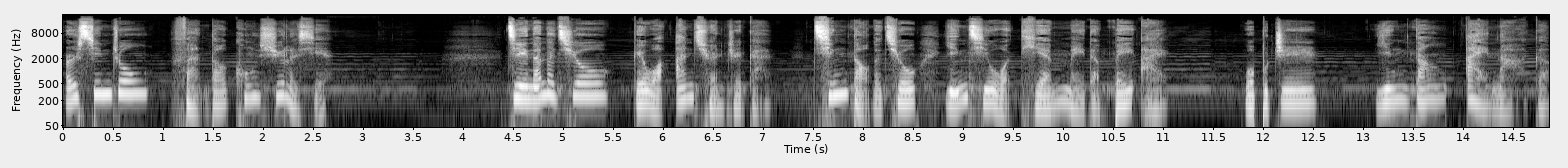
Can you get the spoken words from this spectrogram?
而心中反倒空虚了些。济南的秋给我安全之感，青岛的秋引起我甜美的悲哀，我不知。应当爱哪个？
